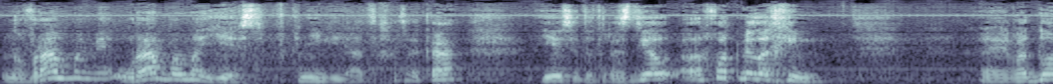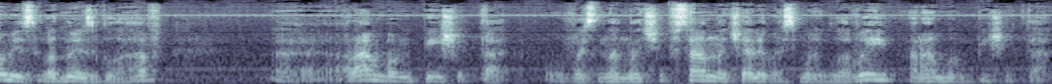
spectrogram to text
Но в Рамбаме, у Рамбама есть, в книге Яц Хазака, есть этот раздел Аллахот Мелахим. Э, в, одном из, в одной из глав э, Рамбам пишет так, в самом начале восьмой главы Рамбам пишет так.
